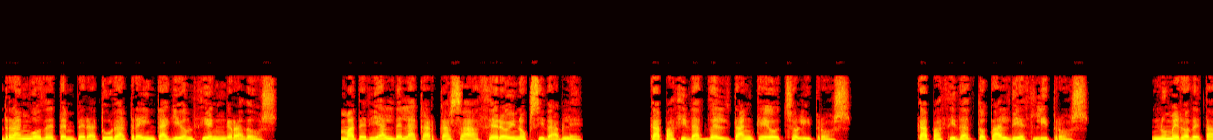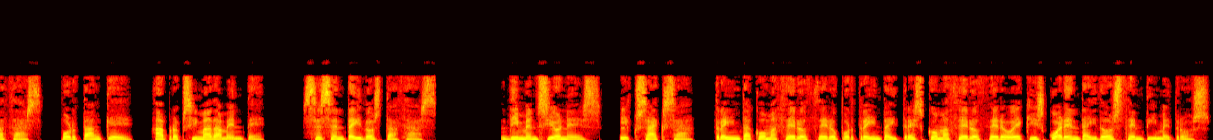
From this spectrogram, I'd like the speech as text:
Rango de temperatura 30-100 grados. Material de la carcasa acero inoxidable. Capacidad del tanque 8 litros. Capacidad total 10 litros. Número de tazas, por tanque, aproximadamente. 62 tazas. Dimensiones, Lxaxa, 30,00 por 33,00 x 42 centímetros.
